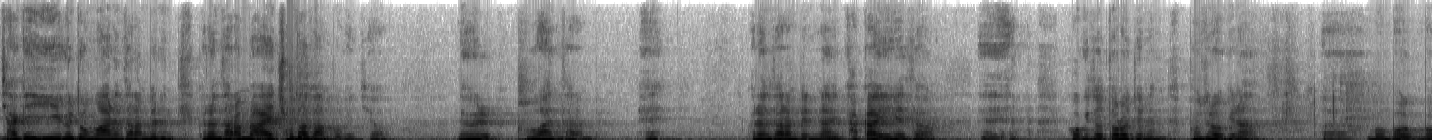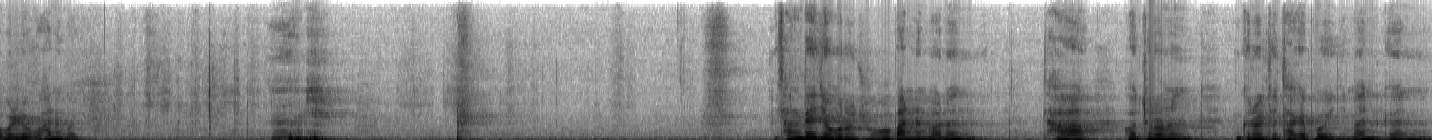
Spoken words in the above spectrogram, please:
자기 이익을 도모하는 사람들은 그런 사람을 아예 쳐다도 안 보겠죠. 늘 부한 사람들. 예? 그런 사람들이나 가까이 해서 예, 거기서 떨어지는 부스럭이나 어, 뭐 먹, 먹으려고 하는 거죠. 상대적으로 주고받는 거는 다 겉으로는 그럴듯하게 보이지만 그건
